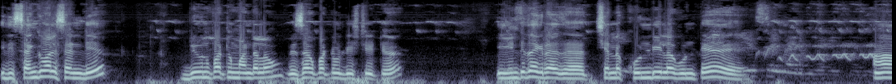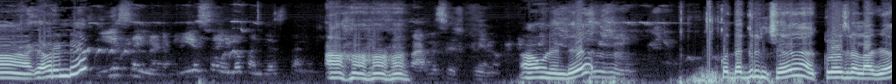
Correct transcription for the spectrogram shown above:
ఇది సంగివలస అండి. భీమునిపట్నం మండలం విశాఖపట్నం డిస్ట్రిక్ట్. ఈ ఇంటి దగ్గర చిన్న కుండీలాగా ఉంటే ఎవరండి? ఆహాహాహా. ఫార్మసిస్ట్ నేను. అవునండి. కొద్ది దగ్గర నుంచే క్లోజ్ లాగా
